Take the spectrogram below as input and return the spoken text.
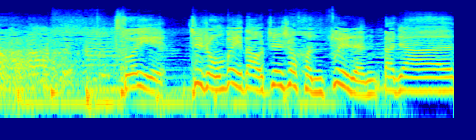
所以这种味道真是很醉人，大家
